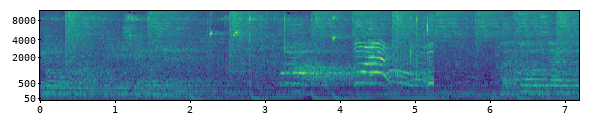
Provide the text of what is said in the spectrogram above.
Wow! Go!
